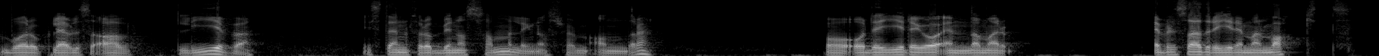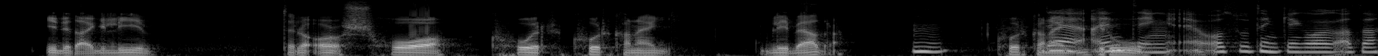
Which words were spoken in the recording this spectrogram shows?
vår opplevelse av livet, istedenfor å begynne å sammenligne oss selv med andre. Og, og det gir deg òg enda mer Jeg vil si at det gir deg mer makt i ditt eget liv til å, å se hvor, hvor kan jeg bli bedre. Hvor kan jeg gro? Det er én ting. Og så tenker jeg òg, altså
